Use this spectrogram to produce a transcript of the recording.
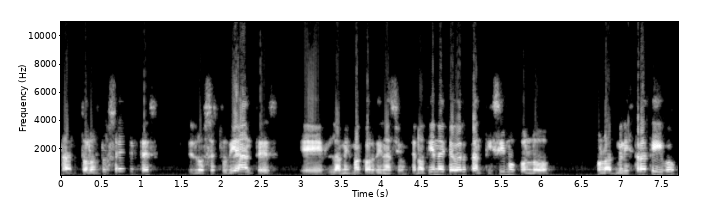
tanto los docentes, los estudiantes, eh, la misma coordinación, que no tiene que ver tantísimo con lo, con lo administrativo.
